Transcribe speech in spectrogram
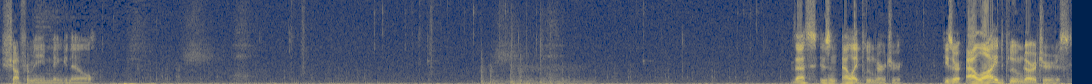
shot from a mangonel. That is an allied plumed archer. These are allied plumed archers.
